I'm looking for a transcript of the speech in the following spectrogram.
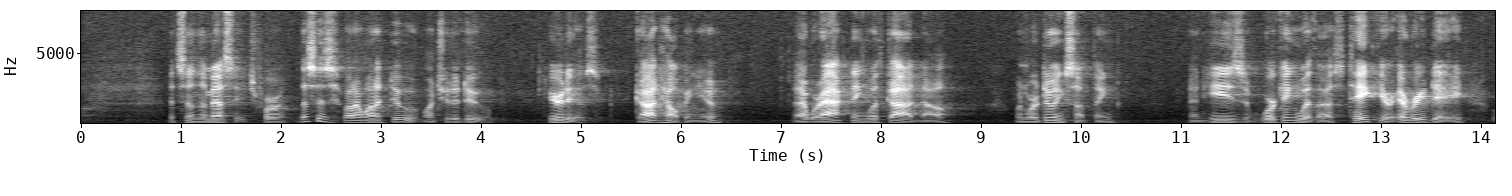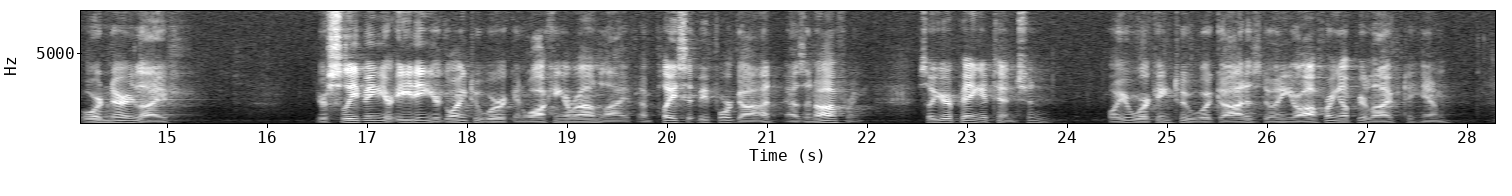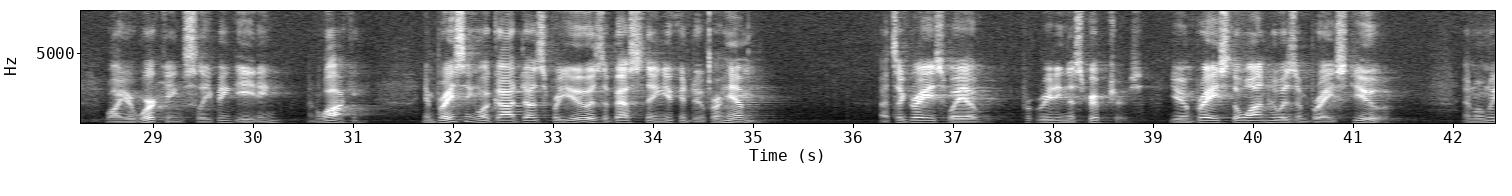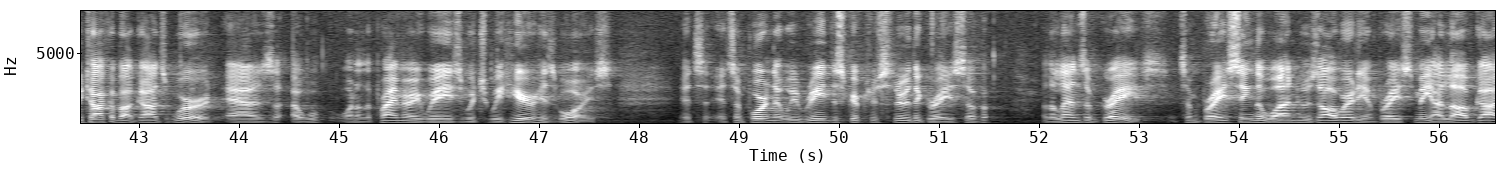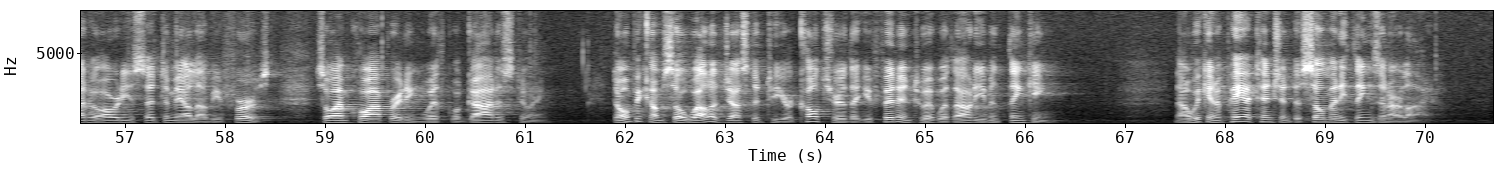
It's in the message. For this is what I want to do, want you to do. Here it is. God helping you. That we're acting with God now when we're doing something and He's working with us, take your everyday, ordinary life, you're sleeping, you're eating, you're going to work, and walking around life, and place it before God as an offering. So you're paying attention while you're working to what God is doing. You're offering up your life to Him while you're working, sleeping, eating, and walking. Embracing what God does for you is the best thing you can do for Him. That's a grace way of reading the scriptures. You embrace the one who has embraced you. And when we talk about God's Word as a, one of the primary ways which we hear His voice, it's, it's important that we read the Scriptures through the grace of the lens of grace. It's embracing the one who's already embraced me. I love God who already said to me, I love you first. So I'm cooperating with what God is doing. Don't become so well adjusted to your culture that you fit into it without even thinking. Now, we can pay attention to so many things in our life.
